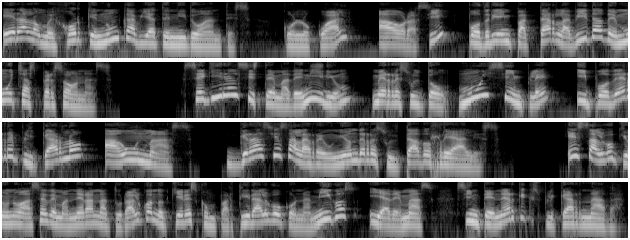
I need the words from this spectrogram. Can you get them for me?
era lo mejor que nunca había tenido antes, con lo cual, ahora sí, podría impactar la vida de muchas personas. Seguir el sistema de Nirium me resultó muy simple y poder replicarlo aún más, gracias a la reunión de resultados reales. Es algo que uno hace de manera natural cuando quieres compartir algo con amigos y además, sin tener que explicar nada,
